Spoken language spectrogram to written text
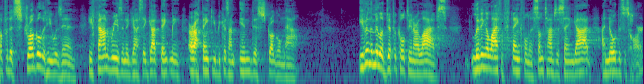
but for the struggle that he was in. He found reason to God, say, God, thank me, or I thank you because I'm in this struggle now. Even in the middle of difficulty in our lives, living a life of thankfulness sometimes is saying, God, I know this is hard.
